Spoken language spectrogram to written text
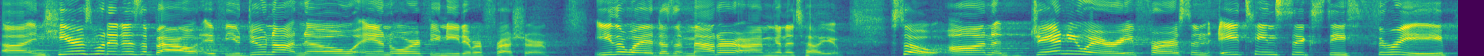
Uh, and here's what it is about if you do not know and or if you need a refresher. Either way, it doesn't matter. I'm going to tell you. So, on January 1st in 1863,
